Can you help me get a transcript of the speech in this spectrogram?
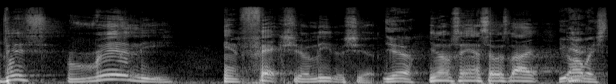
this really infects your leadership. Yeah. You know what I'm saying? So it's like You always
